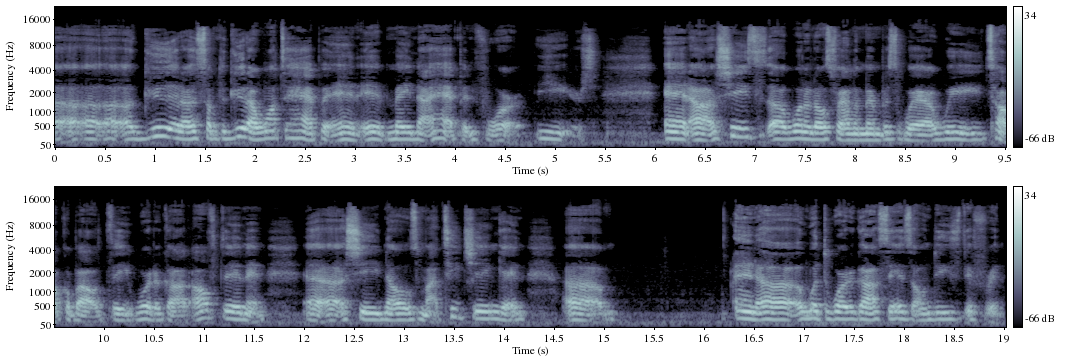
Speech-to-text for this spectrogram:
uh, uh, uh good or something good I want to happen and it may not happen for years. And uh, she's uh, one of those family members where we talk about the Word of God often, and uh, she knows my teaching, and um, and uh, what the Word of God says on these different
